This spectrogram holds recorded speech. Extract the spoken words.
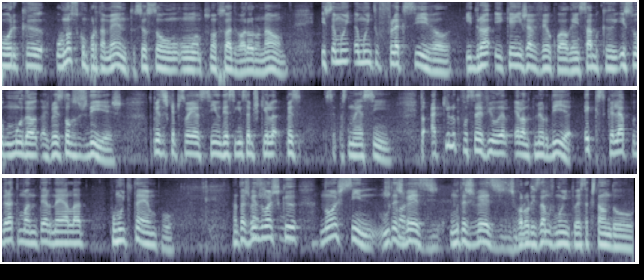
Porque o nosso comportamento, se eu sou um- uma pessoa de valor ou não, isso é muito, é muito flexível. E, dura- e quem já viveu com alguém sabe que isso muda às vezes todos os dias. Tu pensas que a pessoa é assim, no dia seguinte sabes que ela pensa, "Essa pessoa não é assim. Então aquilo que você viu ela- no primeiro dia é que se calhar poderá te manter nela por muito tempo. Então, às vezes eu acho que nós sim, muitas vezes, muitas vezes desvalorizamos muito essa questão do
